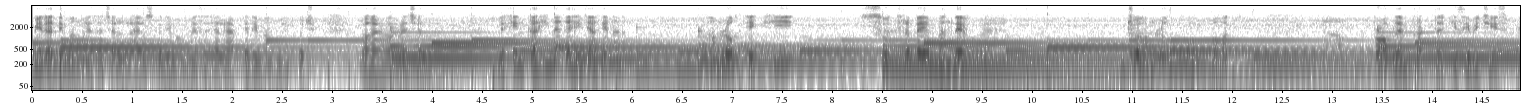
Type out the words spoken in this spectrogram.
मेरा दिमाग में ऐसा चल रहा है, उसके दिमाग में ऐसा चल रहा है, आपके दिमाग में कुछ वगैरह वगैरह चल रहा है। लेकिन कहीं ना कहीं जाके ना, हम लोग एक ही सूत्र पे बंधे हुए हैं, जो हम लोग को बहुत प्रॉब्लम करता है किसी भी चीज़ पे।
